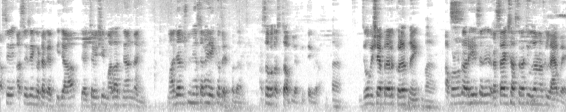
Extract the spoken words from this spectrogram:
असे असे जे घटक आहेत की ज्या ज्याच्याविषयी मला ज्ञान नाही माझ्या दृष्टीने हे सगळे एकच आहेत पदार्थ असं असतं आपल्या कित्येक वेळा. जो विषय आपल्याला कळत नाही आपण म्हणतो अरे हे सगळे रसायनशास्त्राची उदाहरणार्थ लॅब आहे.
